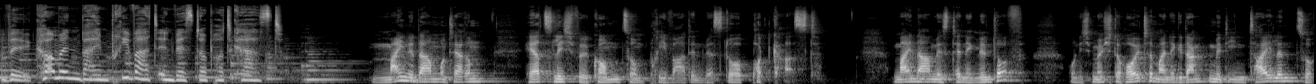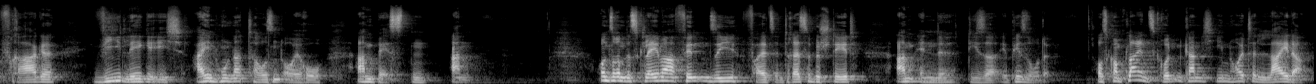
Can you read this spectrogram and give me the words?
Willkommen beim Privatinvestor Podcast. Meine Damen und Herren, herzlich willkommen zum Privatinvestor Podcast. Mein Name ist Henning Lindhoff und ich möchte heute meine Gedanken mit Ihnen teilen zur Frage, wie lege ich 100.000 Euro am besten an? Unseren Disclaimer finden Sie, falls Interesse besteht, am Ende dieser Episode. Aus Compliance-Gründen kann ich Ihnen heute leider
